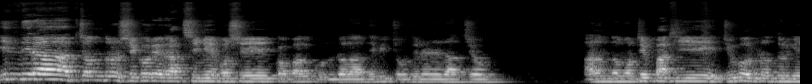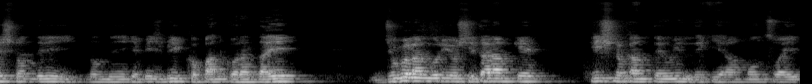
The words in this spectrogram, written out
ইন্দিরা চন্দ্রশেখরের রাজ সিংহে বসে কপাল কুণ্ডলা দেবী চৌধুরীর রাজ্য আনন্দ মঠে পাঠিয়ে যুগল দুর্গেশ নন্দিনী, নন্দিনীকে বিষ বৃক্ষ পান করার দায়ে যুগলাঙ্গুরী ও সীতারামকে কৃষ্ণকান্তে উইল দেখিয়ে রামমোহন সোয়াইব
